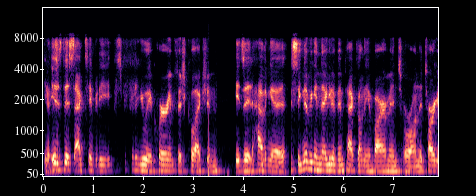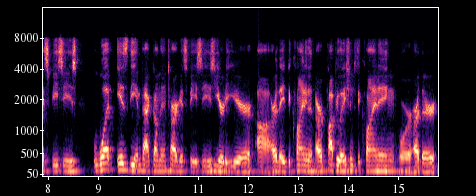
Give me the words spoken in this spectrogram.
you know, is this activity, particularly aquarium fish collection, is it having a significant negative impact on the environment or on the target species? What is the impact on the target species year to year? Uh, are they declining? Are populations declining, or are there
